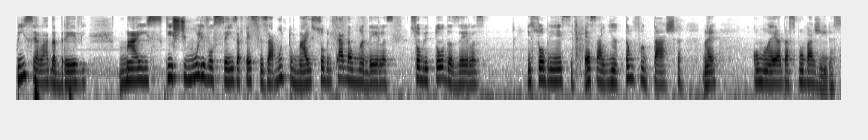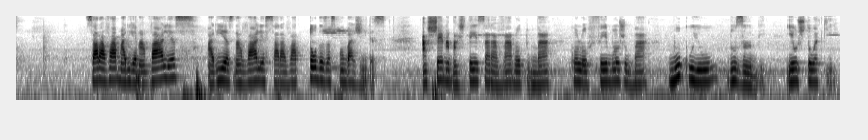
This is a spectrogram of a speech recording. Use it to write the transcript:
pincelada breve, mas que estimule vocês a pesquisar muito mais sobre cada uma delas, sobre todas elas e sobre esse essa linha tão fantástica, né, como é a das pombagiras. Saravá Maria Navalhas, Marias Navalhas, Saravá todas as pombagiras. Axé Namastê, Saravá, Motumbá, Colofé, Mojubá, Mucuyu, no Zambi. E eu estou aqui.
